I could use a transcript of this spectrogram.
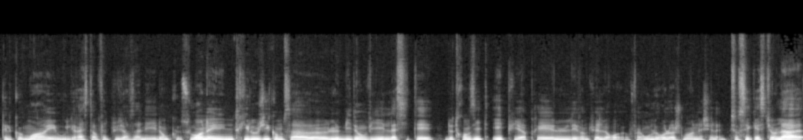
quelques mois et où ils restent en fait plusieurs années. Donc souvent on a une trilogie comme ça, euh, le bidonville, la cité de transit, et puis après l'éventuel enfin, ou le relogement en HLM. Sur ces questions-là,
